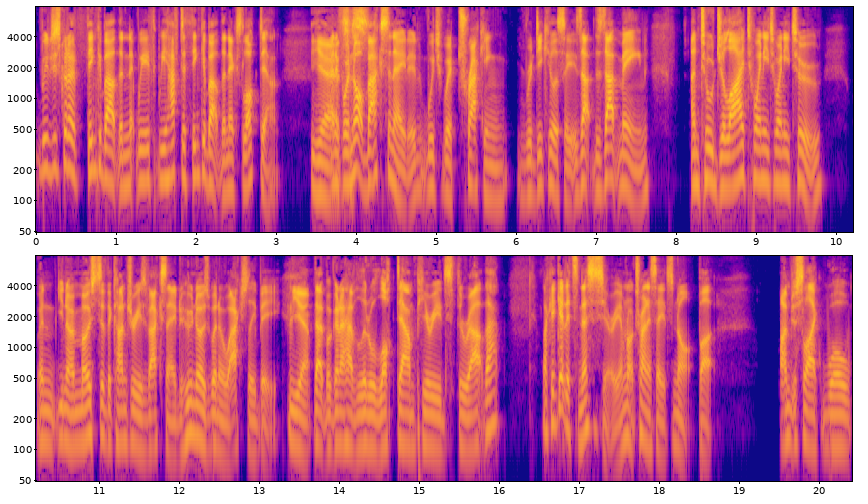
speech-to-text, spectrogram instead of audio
We just got to think about the ne- we we have to think about the next lockdown. Yeah. and if we're not vaccinated, which we're tracking ridiculously, is that does that mean until July 2022, when you know most of the country is vaccinated, who knows when it will actually be? yeah. That we're going to have little lockdown periods throughout that. Like, I get it's necessary. I'm not trying to say it's not, but I'm just like, well,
